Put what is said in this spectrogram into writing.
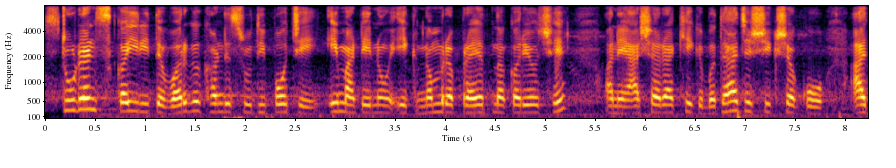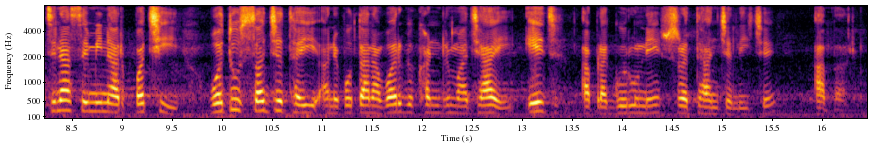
સ્ટુડન્ટ્સ કઈ રીતે વર્ગખંડ સુધી પહોંચે એ માટેનો એક નમ્ર પ્રયત્ન કર્યો છે અને આશા રાખીએ કે બધા જ શિક્ષકો આજના સેમિનાર પછી વધુ સજ્જ થઈ અને પોતાના વર્ગખંડમાં જાય એ જ આપણા ગુરુને શ્રદ્ધાંજલિ છે. આભાર.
